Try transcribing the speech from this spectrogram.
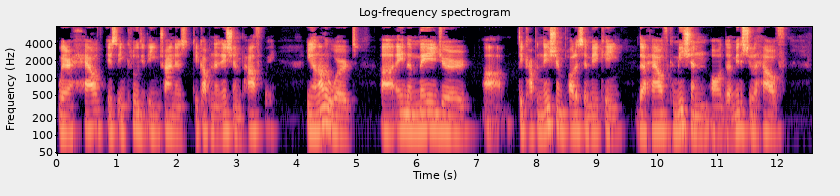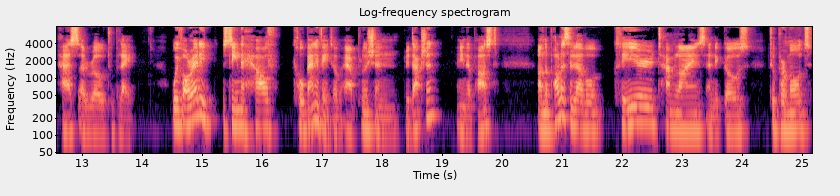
where health is included in China's decarbonization pathway. In other words, uh, in the major uh, decarbonization policy making, the Health Commission or the Ministry of Health has a role to play. We've already seen the health co-benefit of air pollution reduction in the past. On the policy level, clear timelines and goals to promote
